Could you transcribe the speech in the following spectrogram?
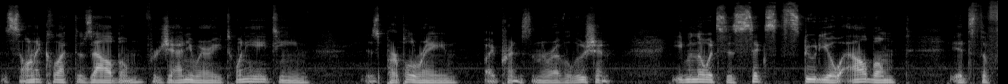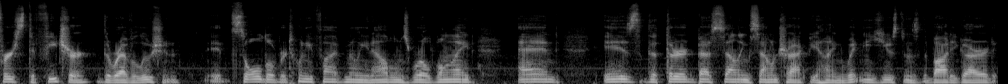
the Sonic Collective's album for January 2018 is Purple Rain by Prince and the Revolution. Even though it's his sixth studio album, it's the first to feature the Revolution. It sold over 25 million albums worldwide and is the third best selling soundtrack behind Whitney Houston's The Bodyguard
